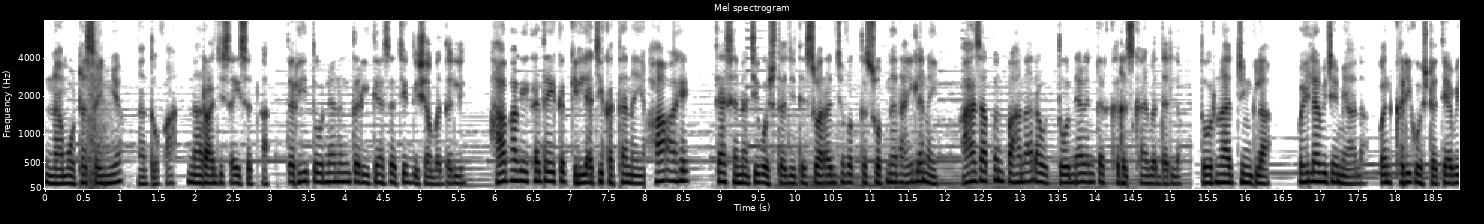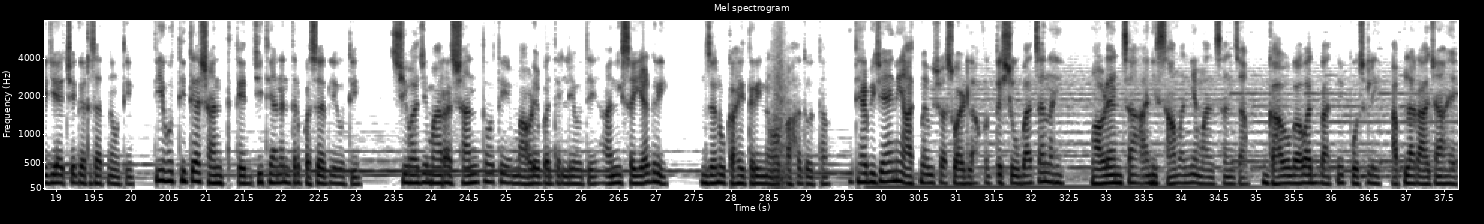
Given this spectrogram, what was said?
ना मोठं सैन्य ना तोफा ना राजशाही सत्ता. तरीही तोडण्यानंतर इतिहासाची दिशा बदलली. हा भाग एखाद्या एका किल्ल्याची कथा नाही हा आहे त्या क्षणाची गोष्ट जिथे स्वराज्य फक्त स्वप्न राहिलं नाही. आज आपण पाहणार आहोत तोडण्यानंतर खरंच काय बदललं. तोरणात जिंकला पहिला विजय मिळाला पण खरी गोष्ट त्या विजयाची गरजात नव्हती. ती होती त्या शांततेत जी त्यानंतर पसरली होती. शिवाजी महाराज शांत होते मावळे बदलले होते आणि सह्याद्री जणू काहीतरी नवं पाहत होता. त्या विजयाने आत्मविश्वास वाढला. फक्त शिवबाचा नाही मावळ्यांचा आणि सामान्य माणसांचा. गावोगावात बातमी पोचली आपला राजा आहे.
